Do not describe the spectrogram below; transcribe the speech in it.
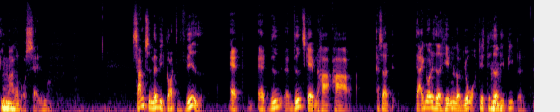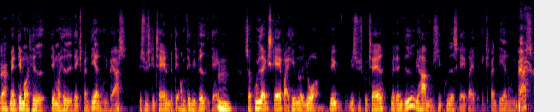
i mange af vores salmer. Samtidig med, at vi godt ved, at, at vid- at videnskaben har, har, altså der er ikke noget, der hedder himmel og jord, det, det hedder det i Bibelen, Ja. men det må, hedde, det må hedde et ekspanderende univers, hvis vi skal tale med det, om det, vi ved i dag. Mm. Så Gud er ikke skaber af himmel og jord. Vi, hvis vi skulle tale med den viden, vi har, vil vi sige, at Gud er skaber af et ekspanderende univers,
